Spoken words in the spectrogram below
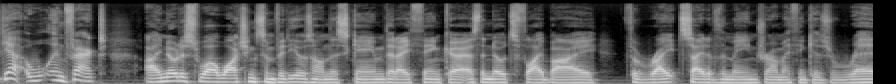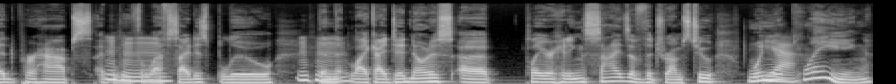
yeah, well, in fact, I noticed while watching some videos on this game that I think uh, as the notes fly by, the right side of the main drum I think is red, perhaps. I believe the left side is blue. Then, the- like I did notice a player hitting the sides of the drums too. When Yeah. you're playing,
